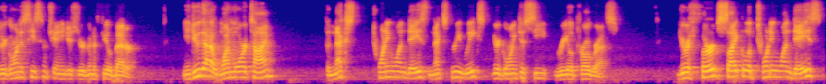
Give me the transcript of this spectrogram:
You're going to see some changes. You're going to feel better. You do that one more time, the next 21 days, the next three weeks, you're going to see real progress. Your third cycle of 21 days,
